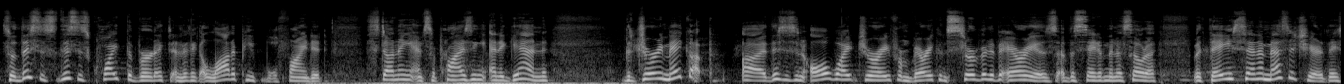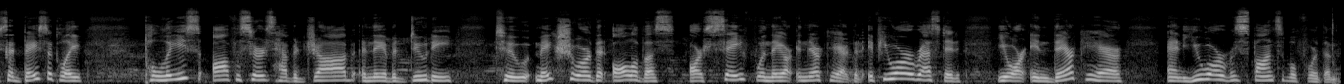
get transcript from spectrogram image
So this is this is quite the verdict, and I think a lot of people will find it stunning and surprising. And again, the jury makeup. Uh, this is an all-white jury from very conservative areas of the state of Minnesota, but they sent a message here. They said basically police officers have a job and they have a duty to make sure that all of us are safe when they are in their care. That if you are arrested, you are in their care and you are responsible for them.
